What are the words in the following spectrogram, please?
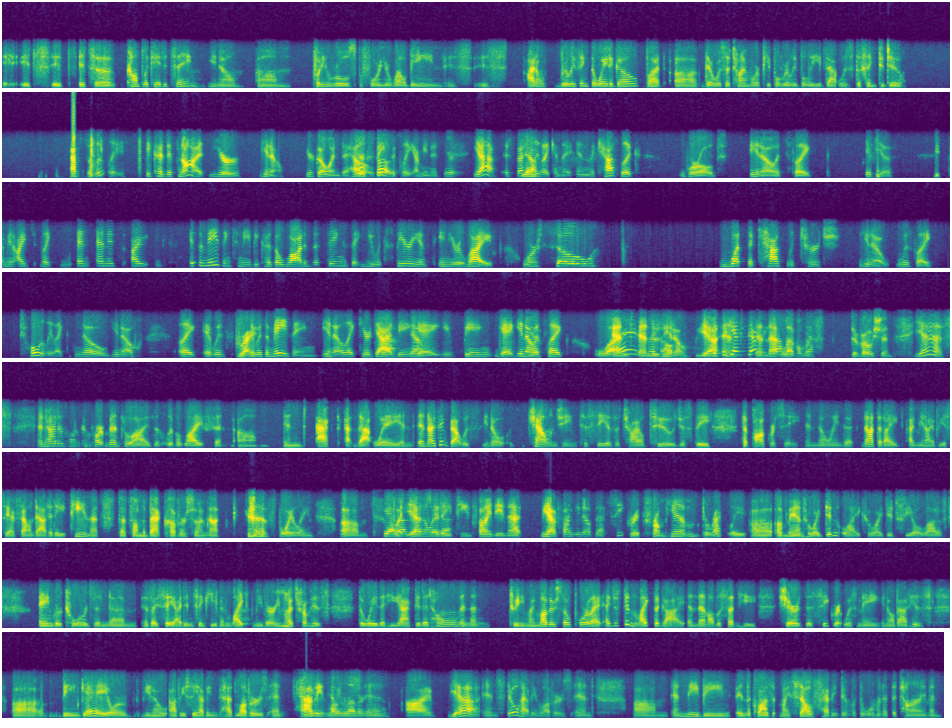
it's it's it's a complicated thing you know um putting rules before your well-being is is I don't really think the way to go, but uh there was a time where people really believed that was the thing to do. Absolutely. Because if not, you're, you know, you're going to hell basically. I mean, it's you're, yeah, especially yeah. like in the in the Catholic world, you know, it's like if you I mean, I like and and it's I it's amazing to me because a lot of the things that you experienced in your life were so what the Catholic Church, you know, was like totally like no, you know, like it was right. it was amazing, you know, like your dad yeah, being yeah. gay, you being gay, you know, yeah. it's like what? And and like, you know, yeah, and and that Catholic, level of devotion. Yes. And how does one compartmentalize and live a life and um and act that way and and I think that was, you know, challenging to see as a child too, just the hypocrisy and knowing that not that I I mean obviously I found out at 18 that's that's on the back cover so I'm not spoiling um yeah, but yes at that. 18 finding that yeah finding out that secret from him directly uh a man who I didn't like who I did feel a lot of anger towards and um as I say I didn't think he even liked me very much from his the way that he acted at home and then treating my mother so poorly. I, I just didn't like the guy. And then all of a sudden he shares this secret with me, you know, about his uh being gay or, you know, obviously having had lovers and having, having, having lovers. lovers. And yeah. I yeah, and still having lovers and um and me being in the closet myself, having been with the woman at the time and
